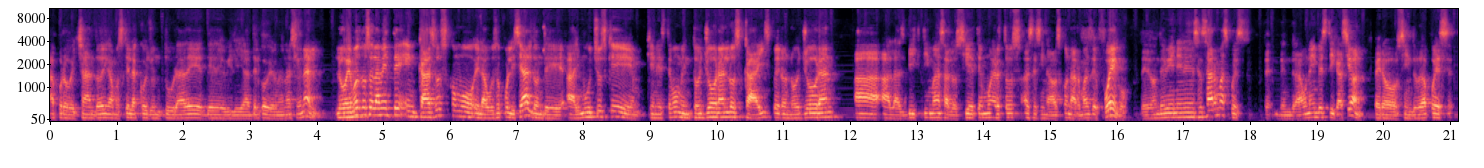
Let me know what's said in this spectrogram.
aprovechando, digamos que la coyuntura de, de debilidad del gobierno nacional. Lo vemos no solamente en casos como el abuso policial, donde hay muchos que, que en este momento lloran los CAIs, pero no lloran a, las víctimas, a los siete muertos asesinados con armas de fuego. ¿De dónde vienen esas armas? Pues vendrá una investigación, pero sin duda pues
